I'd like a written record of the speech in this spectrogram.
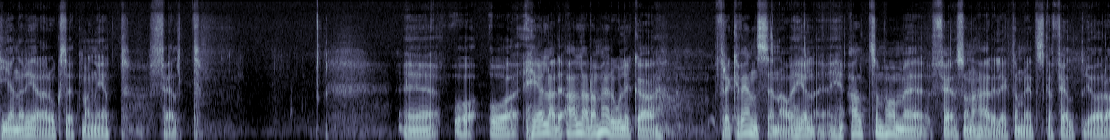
genererar också ett magnetfält. Eh, och, och hela, alla de här olika frekvenserna och hela, allt som har med sådana här elektromagnetiska fält att göra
